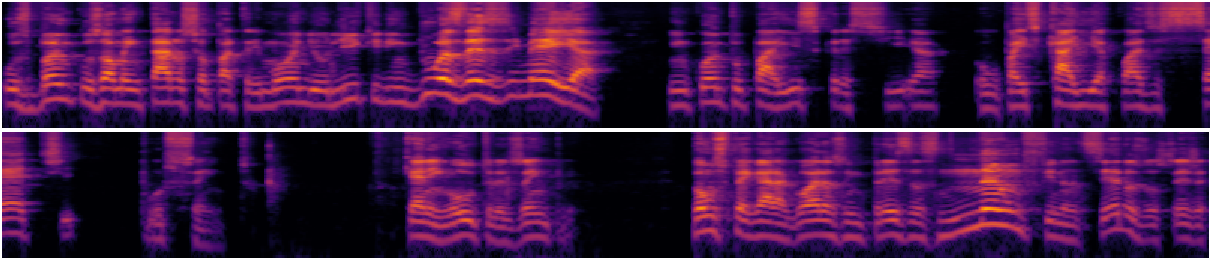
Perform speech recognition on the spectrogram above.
os bancos aumentaram seu patrimônio líquido em duas vezes e meia, enquanto o país crescia, o país caía quase 7%. Querem outro exemplo? Vamos pegar agora as empresas não financeiras, ou seja,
